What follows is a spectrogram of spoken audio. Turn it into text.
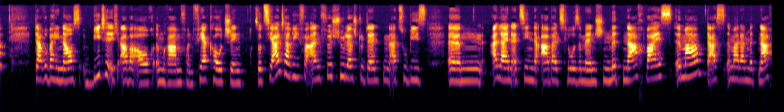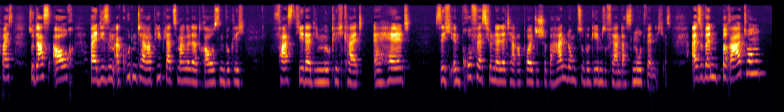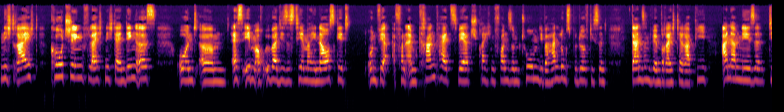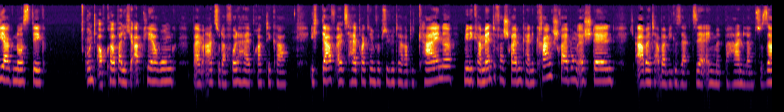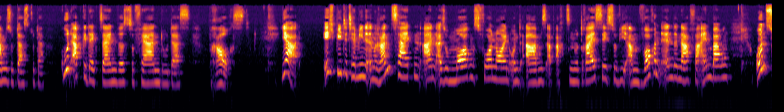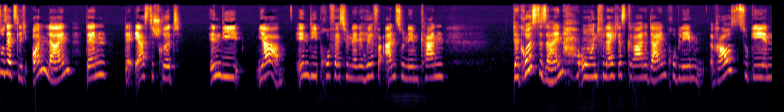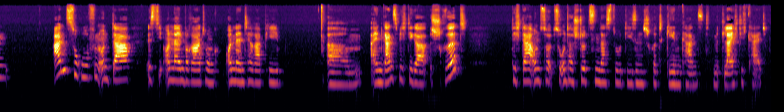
Darüber hinaus biete ich aber auch im Rahmen von Fair Coaching Sozialtarife an für Schüler, Studenten, Azubis, ähm, alleinerziehende, arbeitslose Menschen mit Nachweis immer, das immer dann mit Nachweis, sodass auch bei diesem akuten Therapieplatzmangel da draußen wirklich fast jeder die Möglichkeit erhält, sich in professionelle therapeutische Behandlung zu begeben, sofern das notwendig ist. Also wenn Beratung nicht reicht, Coaching vielleicht nicht dein Ding ist und ähm, es eben auch über dieses Thema hinausgeht und wir von einem Krankheitswert sprechen, von Symptomen, die behandlungsbedürftig sind, dann sind wir im Bereich Therapie, Anamnese, Diagnostik und auch körperliche Abklärung beim Arzt oder Vollheilpraktiker. Ich darf als Heilpraktikerin für Psychotherapie keine Medikamente verschreiben, keine Krankschreibung erstellen. Ich arbeite aber, wie gesagt, sehr eng mit Behandlern zusammen, sodass du da gut abgedeckt sein wirst, sofern du das brauchst. Ja, ich biete Termine in Randzeiten an, also morgens vor 9 und abends ab 18.30 Uhr sowie am Wochenende nach Vereinbarung und zusätzlich online, denn der erste Schritt in die, ja, in die professionelle Hilfe anzunehmen kann der größte sein und vielleicht ist gerade dein Problem rauszugehen, anzurufen und da ist die Online-Beratung, Online-Therapie ähm, ein ganz wichtiger Schritt, dich da und zu, zu unterstützen, dass du diesen Schritt gehen kannst mit Leichtigkeit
